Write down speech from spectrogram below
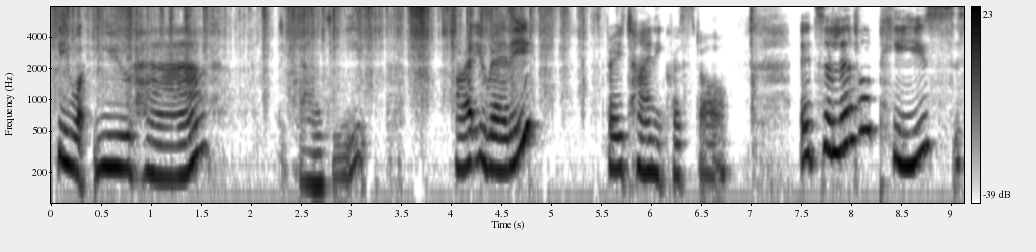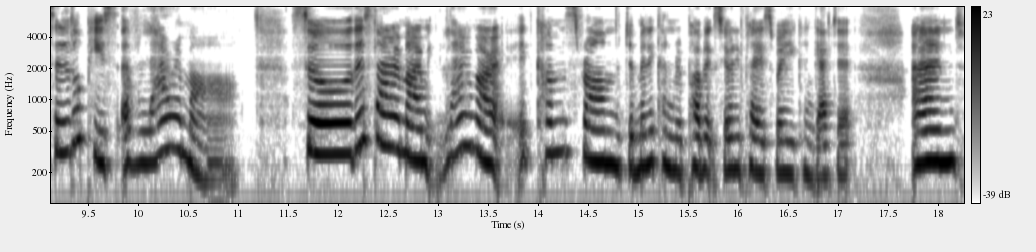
See what you have. Stick down deep. All right, you ready? It's a very tiny crystal. It's a little piece, it's a little piece of Larimar. So this Larimar, Larimar, it comes from the Dominican Republic. It's the only place where you can get it. And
